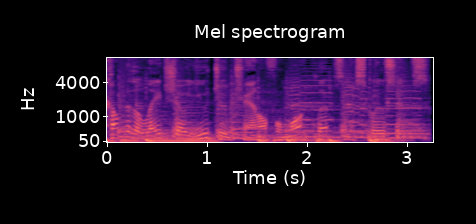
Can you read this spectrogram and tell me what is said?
come to the Late Show YouTube channel for more clips and exclusives.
